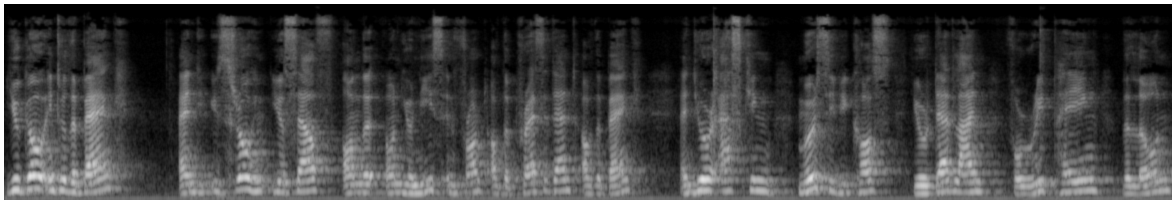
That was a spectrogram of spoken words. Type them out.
you go into the bank and you throw yourself on, the, on your knees in front of the president of the bank, and you're asking mercy because your deadline for repaying the loan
